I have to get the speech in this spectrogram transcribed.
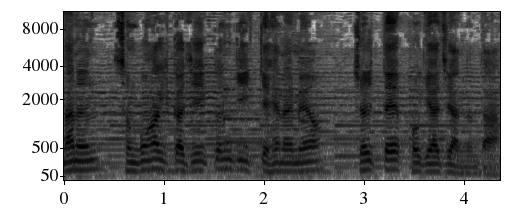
나는 성공하기까지 끈기 있게 해내며 절대 포기하지 않는다.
